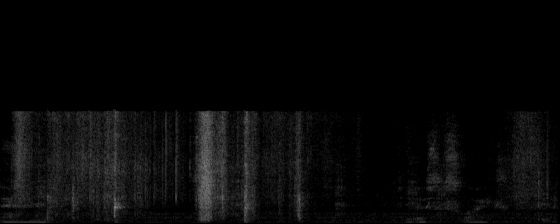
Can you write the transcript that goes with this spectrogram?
That's it. See, that's the slice. There.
